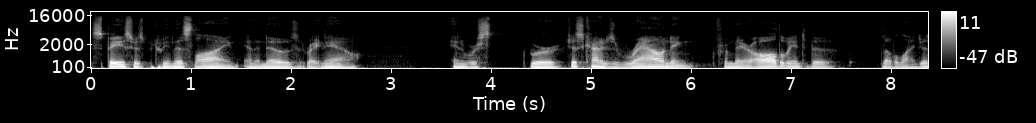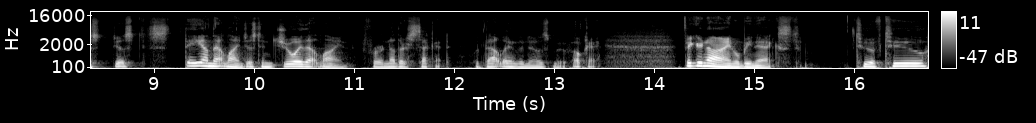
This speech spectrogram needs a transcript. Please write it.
space there's between this line and the nose right now. And we're, we're just kind of just rounding from there all the way into the level line. Just, just stay on that line. Just enjoy that line for another second without letting the nose move. Okay. Figure nine will be next. Two of two.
